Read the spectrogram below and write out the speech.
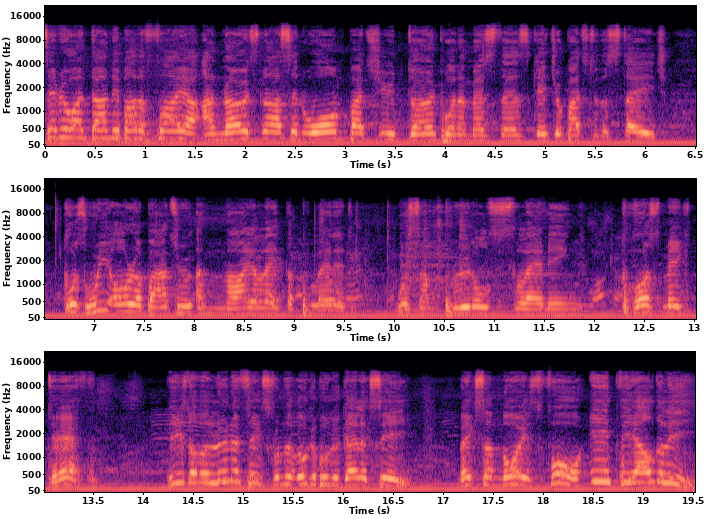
Guys, everyone down there by the fire. I know it's nice and warm, but you don't want to miss this. Get your butts to the stage. Because we are about to annihilate the planet with some brutal, slamming, cosmic death. These are the lunatics from the Ooga Booga Galaxy. Make some noise for Eat the Elderly.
